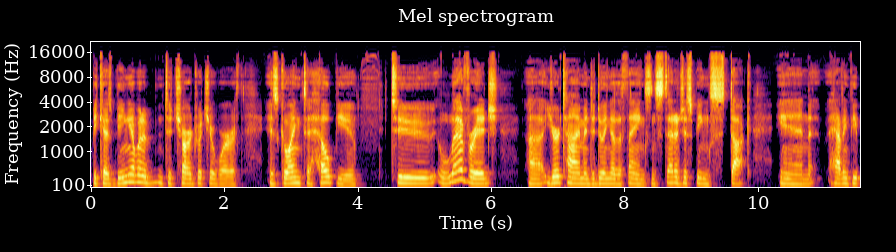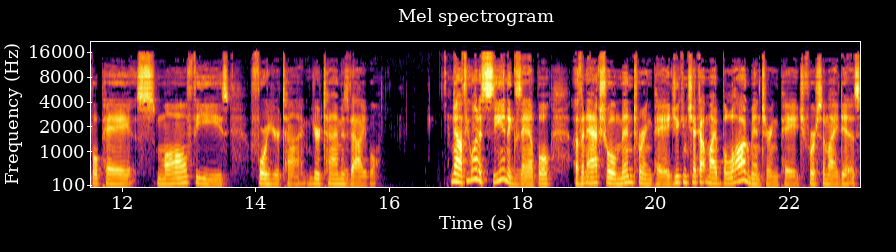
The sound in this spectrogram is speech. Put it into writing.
because being able to, to charge what you're worth is going to help you to leverage uh, your time into doing other things instead of just being stuck in having people pay small fees for your time. Your time is valuable. Now, if you want to see an example of an actual mentoring page, you can check out my blog mentoring page for some ideas.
